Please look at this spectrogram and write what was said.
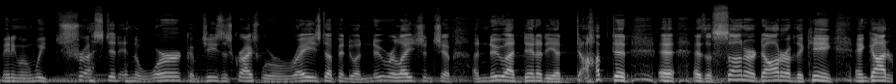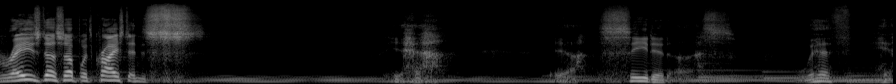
meaning when we trusted in the work of Jesus Christ, we were raised up into a new relationship, a new identity, adopted eh, as a son or daughter of the King. And God raised us up with Christ and, yeah, yeah, seated us with Him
